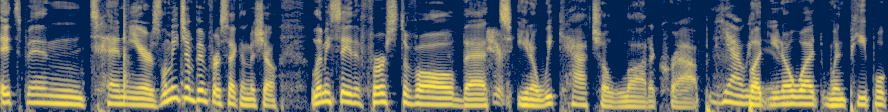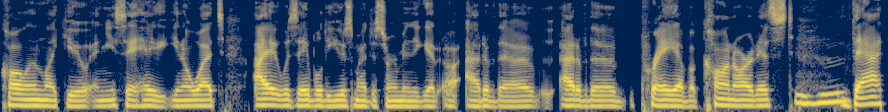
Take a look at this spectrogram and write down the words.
It's been 10 years. Let me jump in for a second, Michelle. Let me say that, first of all, that, Sure. you know, we catch a lot of crap. Yeah, we But do. you know what? When people call in like you and you say, hey, you know what? I was able to use my discernment to get uh, out of the out of the prey of a con artist, that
